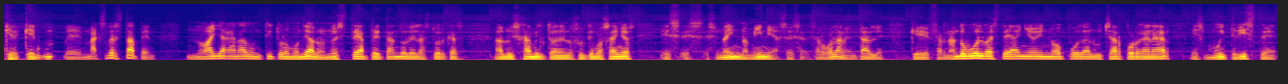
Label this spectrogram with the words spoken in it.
que, eh, Max Verstappen no haya ganado un título mundial o no esté apretándole las tuercas a Lewis Hamilton en los últimos años es, una ignominia, es, algo lamentable. Que Fernando vuelva este año y no pueda luchar por ganar es muy triste.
